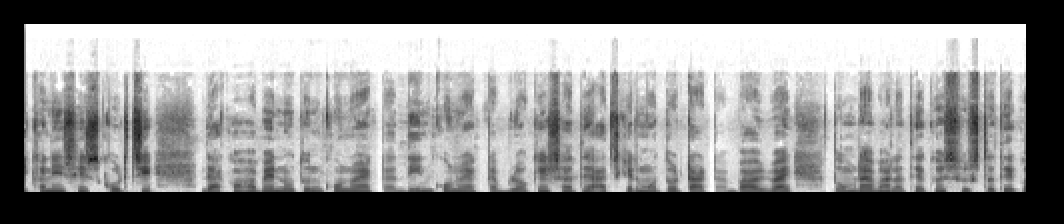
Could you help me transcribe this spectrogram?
এখানেই শেষ করছি। দেখা হবে নতুন কোনো একটা দিন, কোনো একটা ব্লকের সাথে। আজকের মতো টাটা বাই বাই তোমরা ভালো থেকো, সুস্থ থেকো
